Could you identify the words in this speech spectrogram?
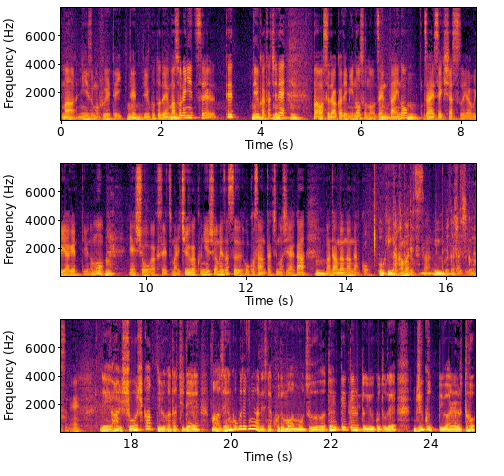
まあニーズも増えていってっていうことで、まあ、それにつれてっていう形で、まあ、早稲田アカデミーのその全体の在籍者数や売り上げっていうのも、え小学生つまり中学入試を目指すお子さんたちのシェアが、うん、まあ、だんだんだんだんこう高まりつつあるという形ですね。でやはり少子化っていう形で、まあ、全国的にはですね子どもはもうずっと減っていってるということで、塾って言われると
